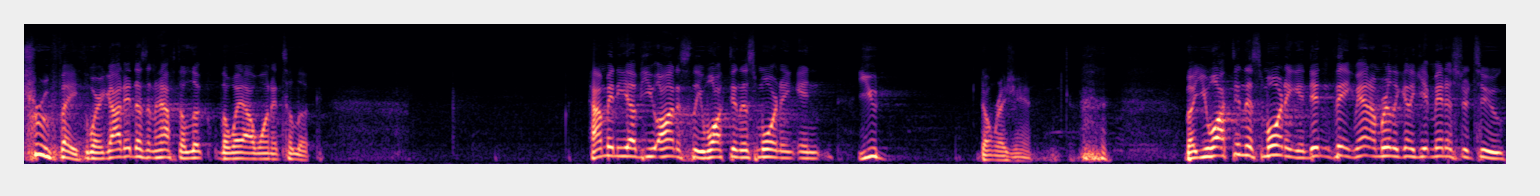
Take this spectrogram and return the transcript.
true faith where God, it doesn't have to look the way I want it to look. How many of you honestly walked in this morning and you don't raise your hand. but you walked in this morning and didn't think, man, I'm really going to get ministered to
